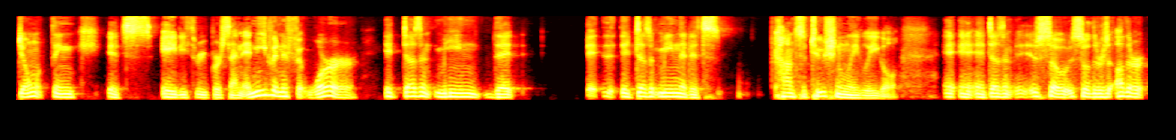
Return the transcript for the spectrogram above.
don't think it's 83%. And even if it were, it doesn't mean that it, it doesn't mean that it's constitutionally legal. It, doesn't so so there's other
